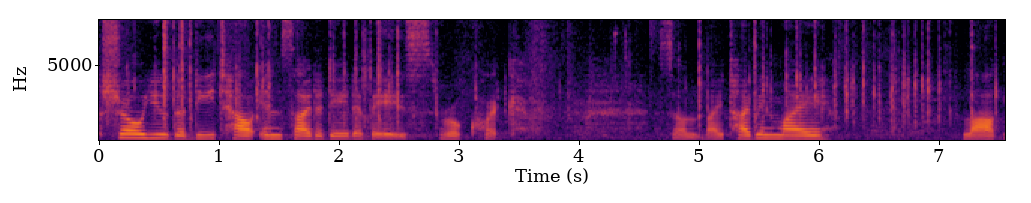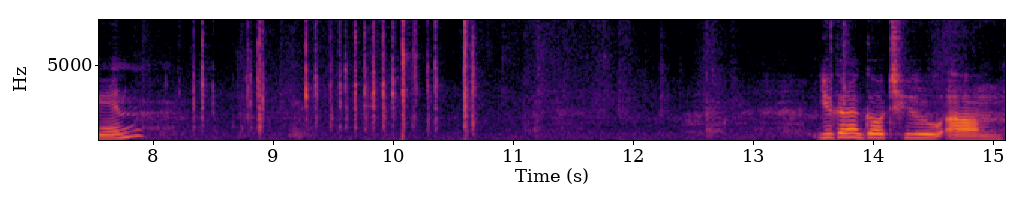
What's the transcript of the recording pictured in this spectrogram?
show you the detail inside the database real quick. So by typing my login, you're gonna go to um,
